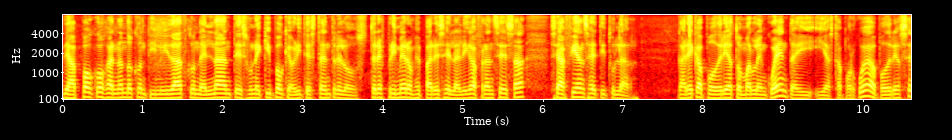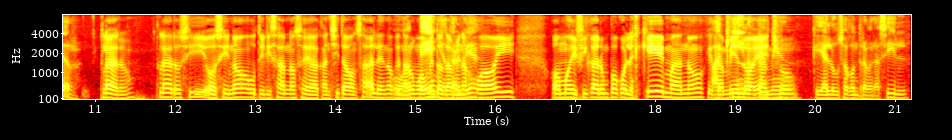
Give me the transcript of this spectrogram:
de a poco ganando continuidad con el Nantes, un equipo que ahorita está entre los tres primeros, me parece, de la liga francesa, se afianza de titular. Gareca podría tomarlo en cuenta y, y hasta por Cueva podría ser. Claro, claro, sí. O si no, utilizar, no sé, a Canchita González, ¿no? Que O en algún momento también, también. ha jugado ahí. O modificar un poco el esquema, ¿no? Que también lo ha también, hecho. que ya lo usó contra Brasil.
